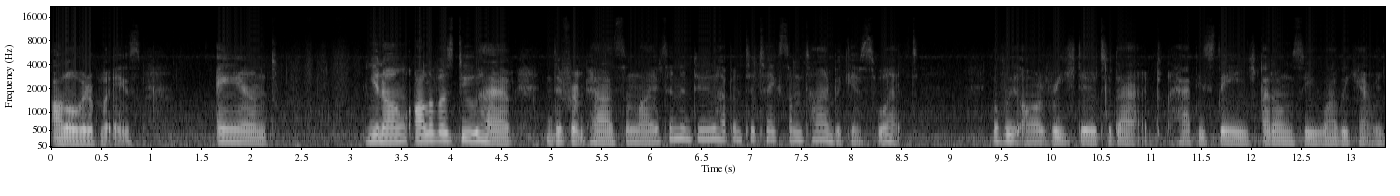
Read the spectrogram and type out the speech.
all over the place. And you know, all of us do have different paths in life, and it do happen to take some time. But guess what? If we all reach there to that happy stage, I don't see why we can't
